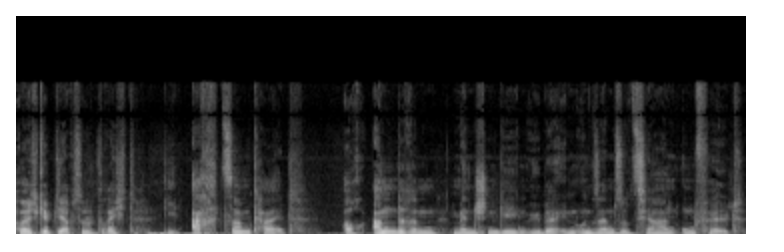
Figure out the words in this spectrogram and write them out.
Aber ich gebe dir absolut recht, die Achtsamkeit auch anderen Menschen gegenüber in unserem sozialen Umfeld,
